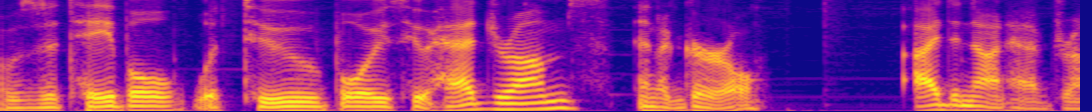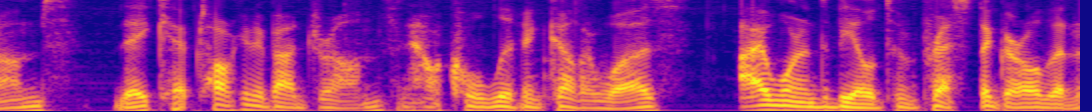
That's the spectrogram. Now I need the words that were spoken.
I was at a table with two boys who had drums and a girl. I did not have drums. They kept talking about drums and how cool Living Colour was. I wanted to be able to impress the girl that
